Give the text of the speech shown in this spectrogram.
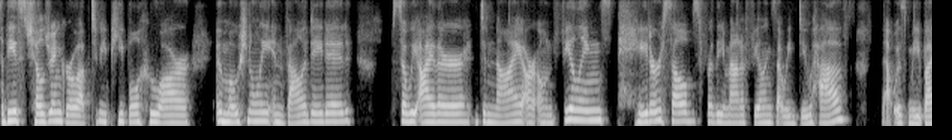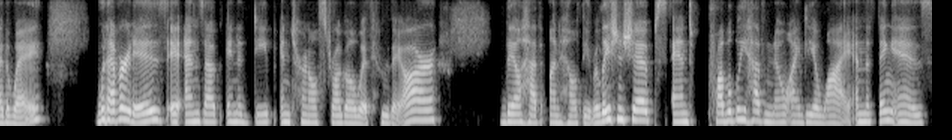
These children grow up to be people who are emotionally invalidated. So we either deny our own feelings, hate ourselves for the amount of feelings that we do have. That was me, by the way whatever it is, it ends up in a deep internal struggle with who they are. They'll have unhealthy relationships and probably have no idea why. And the thing is,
